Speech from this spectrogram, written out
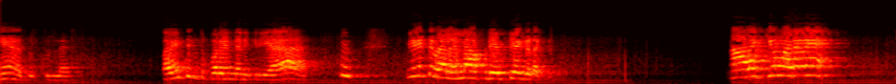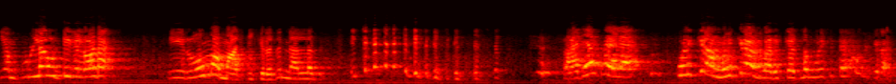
ஏன் அதுக்குள்ள? பயந்துக்கிட்டு போறேன்னு நினைக்கிறியா? வீட்டு வேலை எல்லாம் அப்படி எப்படியே கிடக்கு. நாளைக்கும் வருவேன் என் புள்ள குட்டிகளோட நீ ரூம மாத்திக்கிறது நல்லது. ராஜா வேலை. குளிக்கிறான் குளிக்கிறான் பாரு கேட்டு முடிக்கிறான்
